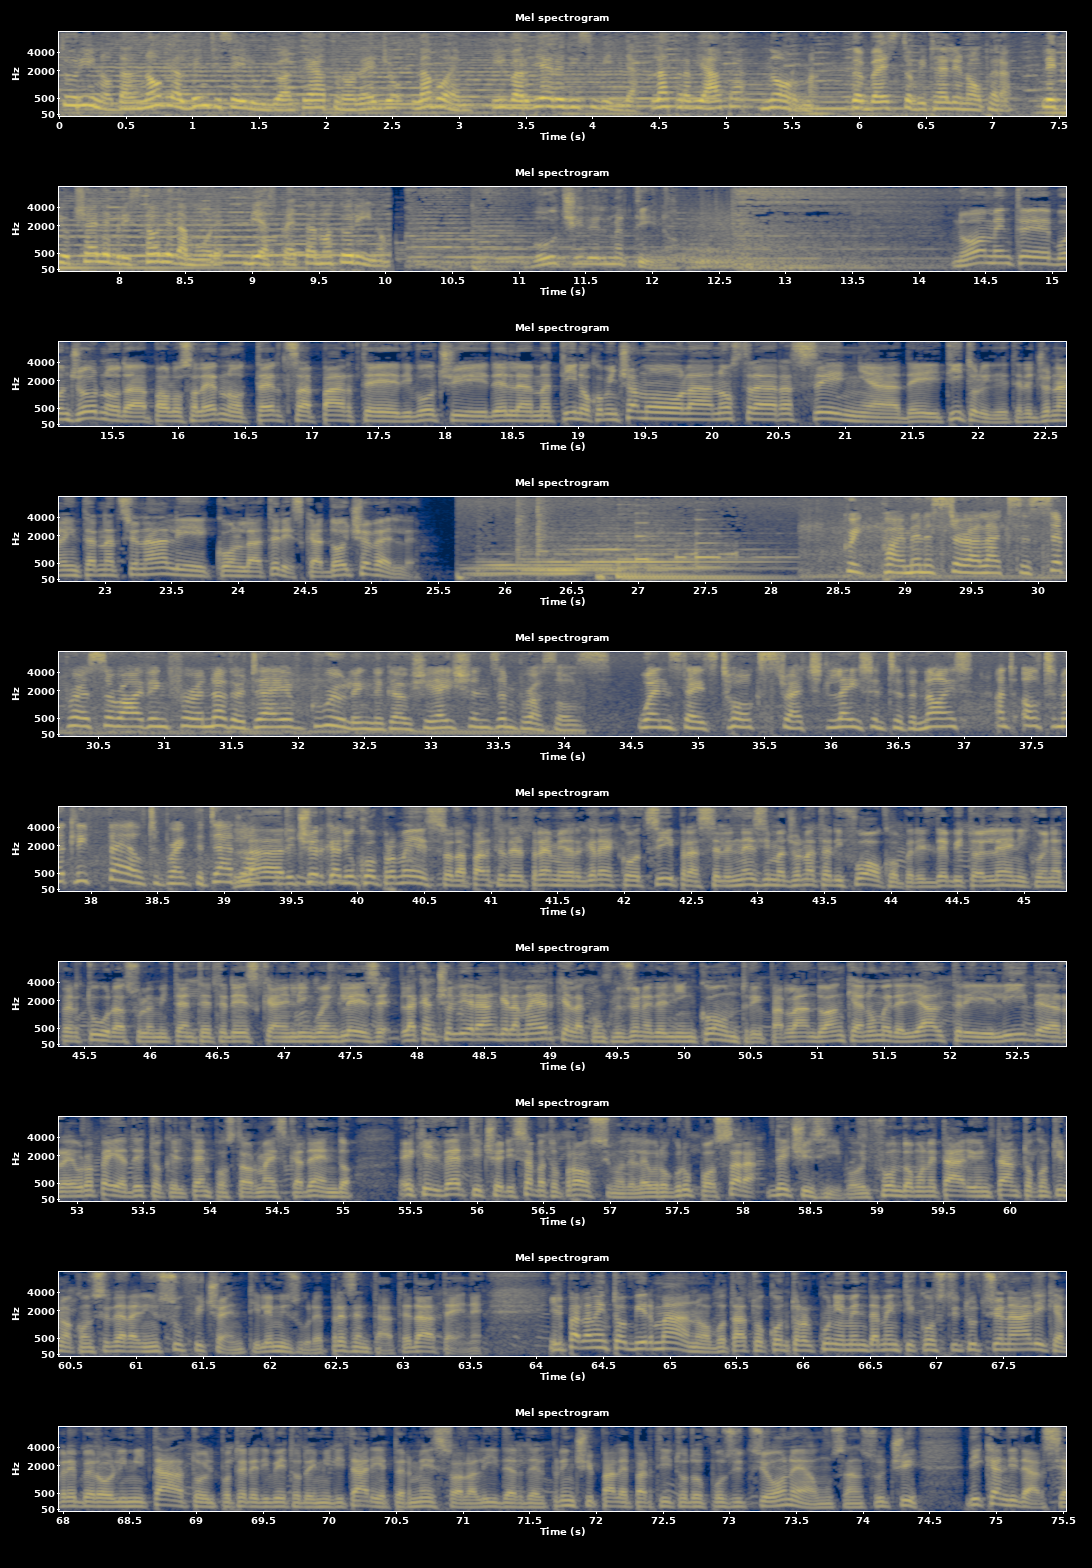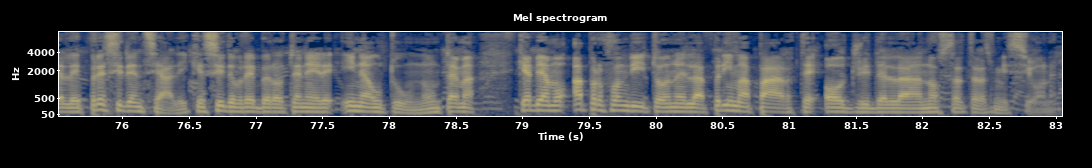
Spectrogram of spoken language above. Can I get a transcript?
Torino dal 9 al 26 luglio al Teatro Regio La Bohème, Il Barbiere di Siviglia, La Traviata, Norma, The Best of Italian Opera. Le più celebri storie d'amore vi aspettano a Torino. Voci del mattino. Nuovamente buongiorno da Paolo Salerno, terza parte di Voci del Mattino. Cominciamo la nostra rassegna dei titoli dei telegiornali internazionali con la tedesca Deutsche Welle. Greek Prime Minister Alexis Tsipras arriving for another day of grueling negotiations in Brussels. Wednesday's talks stretched late into the night and ultimately failed to break the deadlock. La ricerca di un compromesso da parte del premier greco Tsipras l'ennesima giornata di fuoco per il debito ellenico in apertura sull'emittente tedesca in lingua inglese. La cancelliera Angela Merkel, alla conclusione degli incontri, parlando anche a nome degli altri leader europei, ha detto che il tempo sta ormai scadendo e che il vertice di sabato prossimo dell'Eurogruppo sarà decisivo. Il Fondo monetario intanto continua a considerare insufficienti le misure presentate da Atene. Il Parlamento birmano ha votato contro alcuni emendamenti costituzionali che avrebbero limitato il potere di veto dei militari e permesso alla leader del principale partito d'opposizione, Aung San Suu Kyi, di candidarsi alle presidenziali che si dovrebbero tenere in autunno, un tema che abbiamo approfondito nella prima parte oggi della nostra trasmissione.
